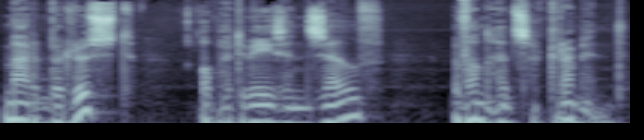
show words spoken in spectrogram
maar berust op het wezen zelf van het sacrament.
